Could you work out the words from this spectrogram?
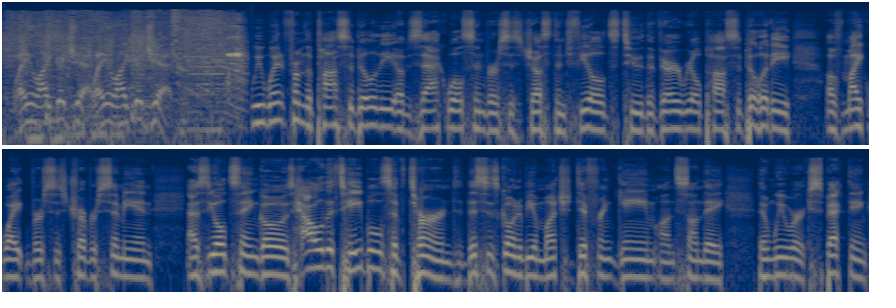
Play like a Jet. Play like a Jet. We went from the possibility of Zach Wilson versus Justin Fields to the very real possibility of Mike White versus Trevor Siemian. As the old saying goes, how the tables have turned. This is going to be a much different game on Sunday than we were expecting.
